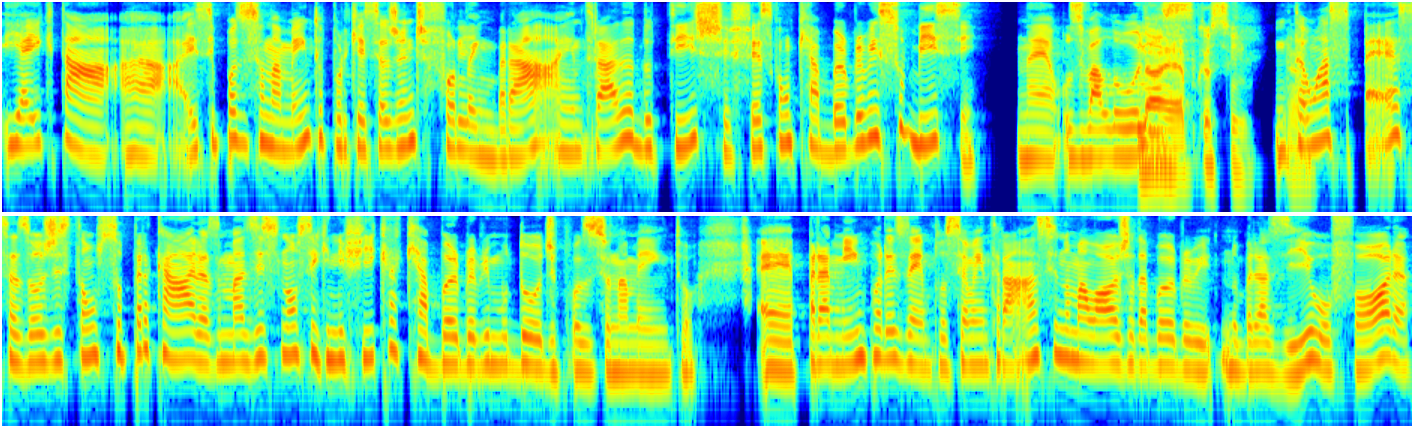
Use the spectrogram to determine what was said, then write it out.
e aí que tá a- esse posicionamento, porque se a gente for lembrar, a entrada do Tish fez com que a Burberry subisse. Né, os valores. Na época, sim. Então é. as peças hoje estão super caras, mas isso não significa que a Burberry mudou de posicionamento. É, para mim, por exemplo, se eu entrasse numa loja da Burberry no Brasil ou fora,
